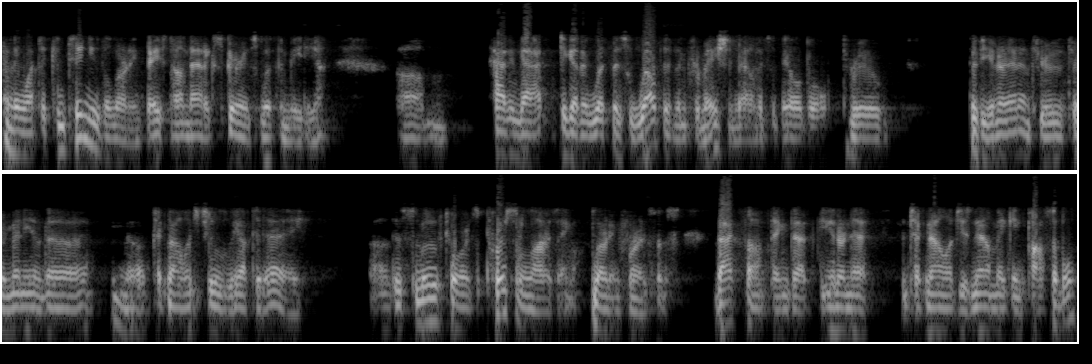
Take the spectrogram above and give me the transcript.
and they want to continue the learning based on that experience with the media. Um, having that together with this wealth of information now that's available through through the internet and through through many of the you know, technology tools we have today. Uh, this move towards personalizing learning, for instance, that's something that the internet and technology is now making possible.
